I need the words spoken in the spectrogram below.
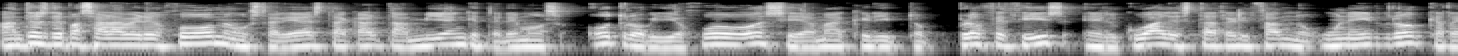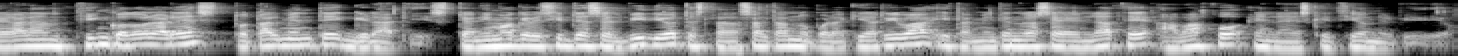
Antes de pasar a ver el juego, me gustaría destacar también que tenemos otro videojuego, se llama Crypto Prophecies, el cual está realizando un airdrop que regalan 5 dólares totalmente gratis. Te animo a que visites el vídeo, te estará saltando por aquí arriba y también tendrás el enlace abajo en la descripción del vídeo.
